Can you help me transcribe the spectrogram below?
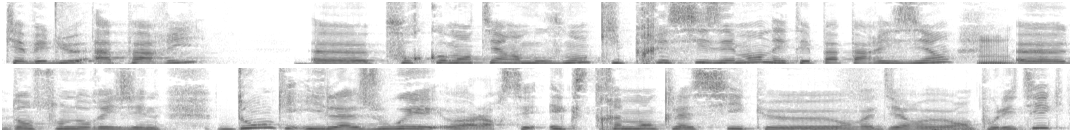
qui avaient lieu à Paris. pour commenter un mouvement qui précisément n'était pas parisien mmh. dans son origine. Donc il a joué, alors c'est extrêmement classique, on va dire en politique,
